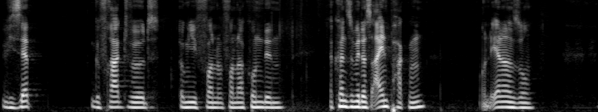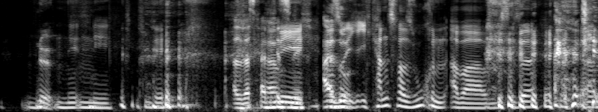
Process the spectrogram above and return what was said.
wie Sepp gefragt wird, irgendwie von, von einer Kundin, ja, können Sie mir das einpacken? Und er dann so, Nö. nee, nee, Nee. Also das kann ich jetzt nee. nicht. Also, Also- ich, ich kann es versuchen, aber wissen Sie, ähm,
